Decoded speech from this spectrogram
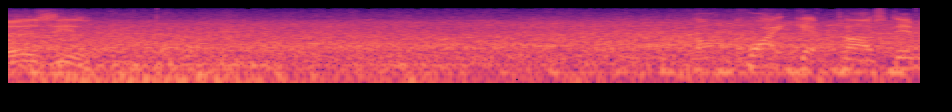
Ozil. Can't quite get past him.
